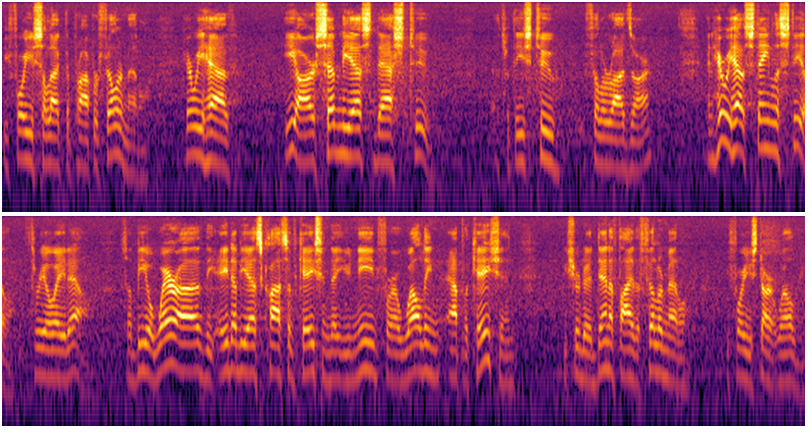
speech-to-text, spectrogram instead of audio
before you select the proper filler metal. Here we have ER 70S-2. That's what these two filler rods are. And here we have stainless steel, 308L. So be aware of the AWS classification that you need for a welding application. Be sure to identify the filler metal before you start welding.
